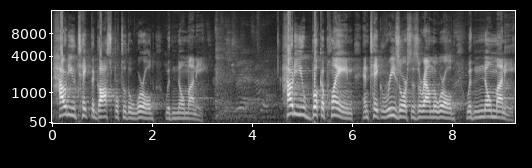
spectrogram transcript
How do you take the gospel to the world with no money? How do you book a plane and take resources around the world with no money?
